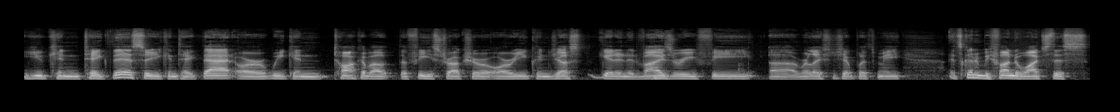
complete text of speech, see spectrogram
you can take this or you can take that, or we can talk about the fee structure, or you can just get an advisory fee uh, relationship with me. It's going to be fun to watch this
